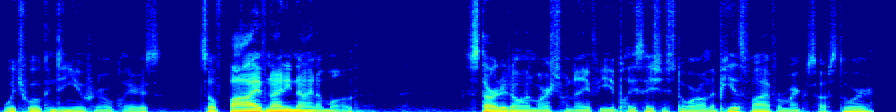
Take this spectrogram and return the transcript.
which will continue for no players. So five ninety nine a month. Started on March 29th via PlayStation Store on the PS5 or Microsoft Store.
